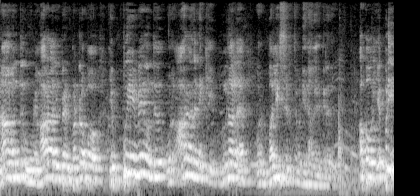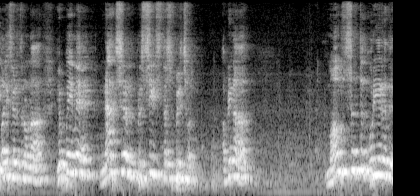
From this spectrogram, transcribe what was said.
நான் வந்து உன்னை ஆராதிப்பேன் பண்ணுறப்போ எப்பயுமே வந்து ஒரு ஆராதனைக்கு முன்னால ஒரு பலி செலுத்த வேண்டியதாக இருக்கிறது. அப்போ எப்படி பலி செலுத்தணும்னா எப்பயுமே நேச்சுரல் ப்ரிசீட்ஸ் த ஸ்பிரிச்சுவல் அப்படின்னா மாம்சத்துக்குரியது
